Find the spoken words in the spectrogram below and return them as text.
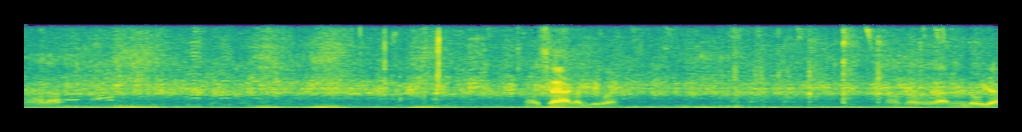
Đó đó. Nó hơi xa các anh chị các bạn. Đó, có anh đuổi ra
